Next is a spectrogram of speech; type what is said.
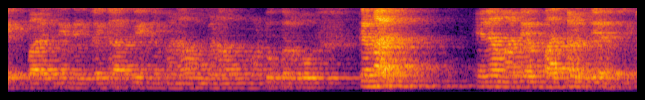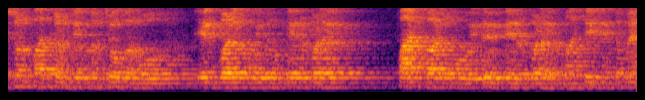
એક બાળકની દેખરેખ રાખવી અને ભણાવવું ગણાવવું મોટું કરવું તેમજ એના માટે પાછળ જે શિક્ષણ પાછળ જે ખર્ચો કરવો, એક બાળક હોય તો ફેર પડે, પાંચ બાળકો હોય તો ફેર પડે. પાંચેયને તમે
